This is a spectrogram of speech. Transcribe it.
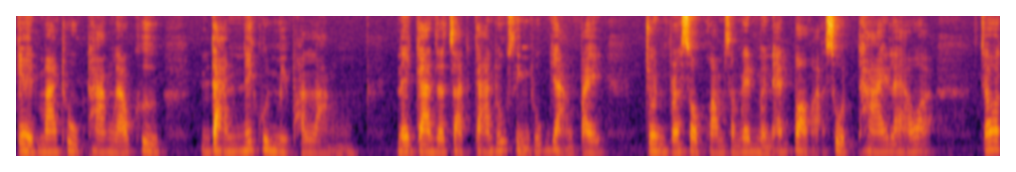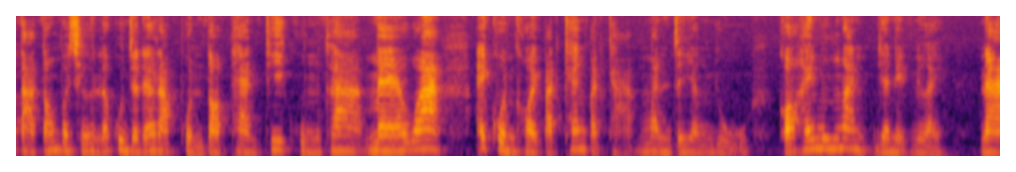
เกตมาถูกทางแล้วคือ ดันให้คุณมีพลัง ในการจะจัดการทุกสิ่งทุกอย่างไป จนประสบความสำเร็จเหมือนแอดบอกอะสุดท้ายแล้วอะเจ้าตาต้องเผชิญ แล้วคุณจะได้รับผลตอบแทนที่คุ้มค่า แม้ว่า ไอ้คนคอยปัดแข้งปัดขา มันจะยังอยู่ ขอให้มุ่งมั่น อย่าเหน็ดเหนื่อย นะ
